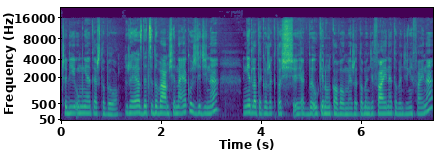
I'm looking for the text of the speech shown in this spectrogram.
Czyli u mnie też to było, że ja zdecydowałam się na jakąś dziedzinę, nie dlatego, że ktoś jakby ukierunkował mnie, że to będzie fajne, to będzie niefajne.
